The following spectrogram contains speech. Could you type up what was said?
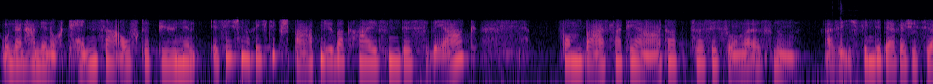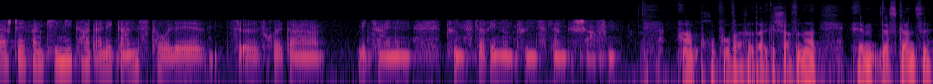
Und dann haben wir noch Tänzer auf der Bühne. Es ist ein richtig spartenübergreifendes Werk vom Basler Theater zur Saisoneröffnung. Also ich finde, der Regisseur Stefan Kimmig hat eine ganz tolle Övre da mit seinen Künstlerinnen und Künstlern geschaffen. Apropos, was er da geschaffen hat, ähm, das Ganze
